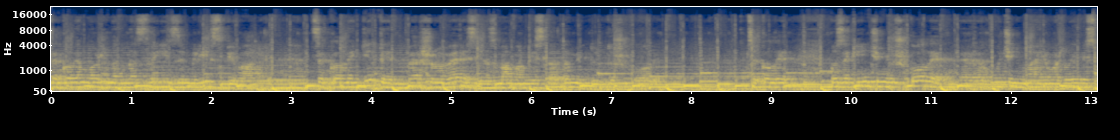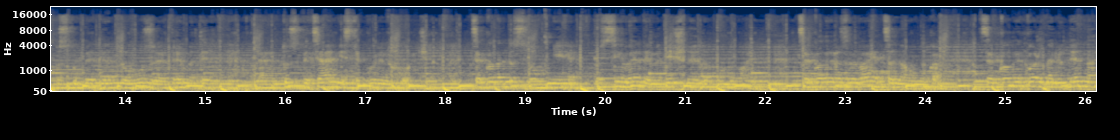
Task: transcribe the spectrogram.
Це коли можна на своїй землі співати. Це коли діти 1 вересня з мамами і з татом йдуть до школи. Це коли по закінченню школи е, учень має можливість поступити до вузу і отримати е, ту спеціальність, яку він хоче. Це коли доступні всі види медичної допомоги. Це коли розвивається наука. Це коли кожна людина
